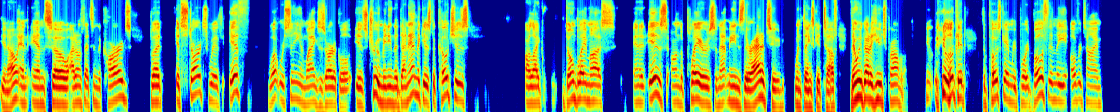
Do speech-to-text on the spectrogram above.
you know and and so i don't know if that's in the cards but it starts with if what we're seeing in wags's article is true meaning the dynamic is the coaches are like don't blame us and it is on the players and that means their attitude when things get tough then we've got a huge problem you, you look at the post-game report both in the overtime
